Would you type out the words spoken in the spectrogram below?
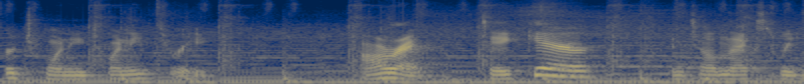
for 2023. All right, take care. Until next week.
